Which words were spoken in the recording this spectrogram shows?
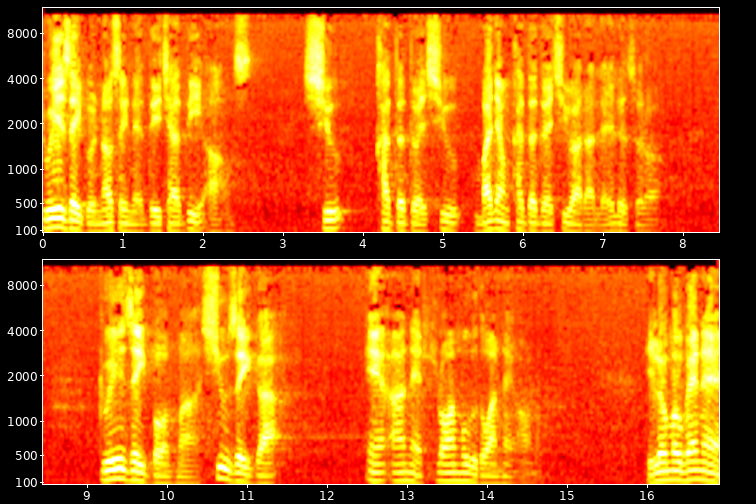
တွေးစိတ်ကိုနောက်စိတ်နဲ့သေချာသိအောင်ရှုခတ်တဲ့တွေရှုဘာကြောင့်ခတ်တဲ့တွေရှုရတာလဲလို့ဆိုတော့တွေးစိတ်ပေါ်မှာရှုစိတ်ကအင်အားနဲ့လွှမ်းမိုးသွားနိုင်အောင်ဒီလိုမဟုတ်ဘဲနဲ့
